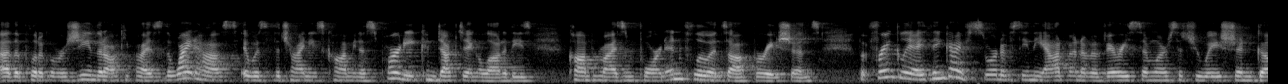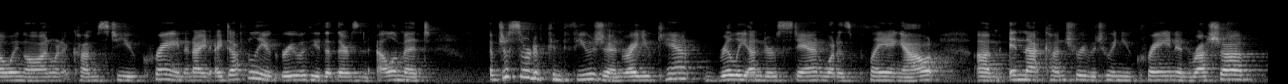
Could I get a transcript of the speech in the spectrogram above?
uh, the political regime that occupies the White House, it was the Chinese Communist Party conducting a lot of these compromise and foreign influence operations. But frankly, I think I've sort of seen the advent of a very similar situation going on when it comes to Ukraine. And I, I definitely agree with you that there's an element of just sort of confusion, right? You can't really understand what is playing out um, in that country between Ukraine and Russia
